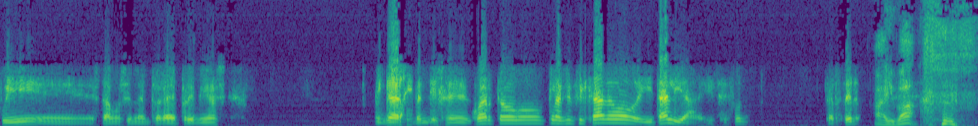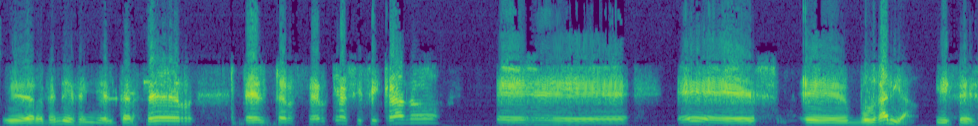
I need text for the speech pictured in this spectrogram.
fui, eh, estábamos en la entrega de premios, y de repente dije, cuarto clasificado, Italia, y dice, tercero. Ahí va. y de repente dicen, el tercer, el tercer clasificado, eh, es eh, Bulgaria. Y dices,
